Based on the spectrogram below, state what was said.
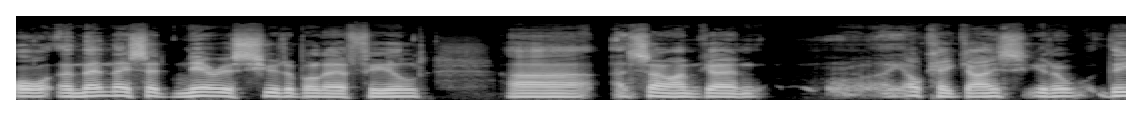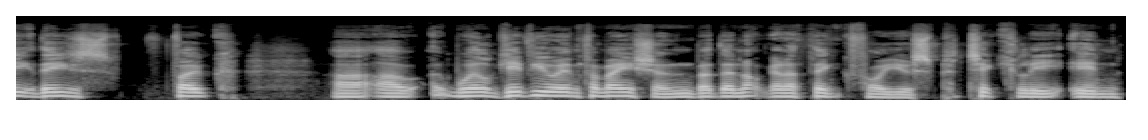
or and then they said nearest suitable airfield. Uh, so I'm going, okay, guys, you know the, these folk uh, uh, will give you information, but they're not going to think for you, particularly in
